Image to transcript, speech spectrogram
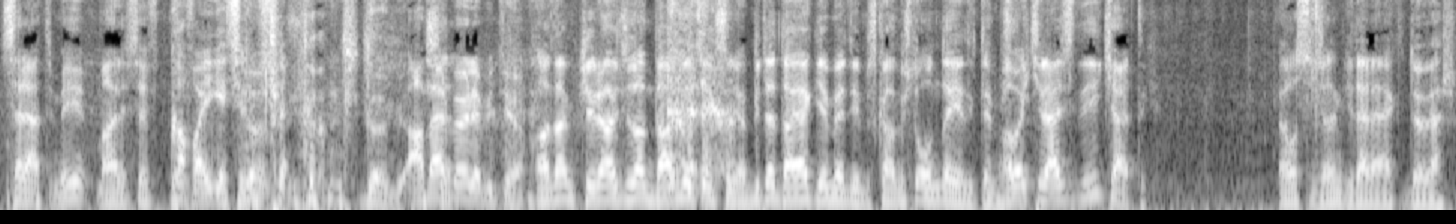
Selahattin Bey'i maalesef kafayı geçirmiş. dövmüş. Haber İşte- böyle bitiyor. Adam kiracıdan çeksin ya? Bir de dayak yemediğimiz kalmıştı onu da yedik demişti. Ama kiracı değil ki artık. E olsun canım gider ayak döver.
